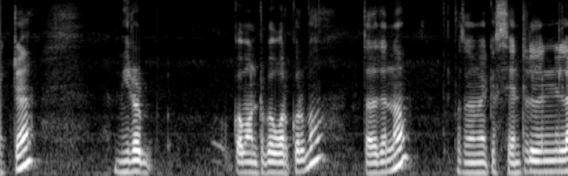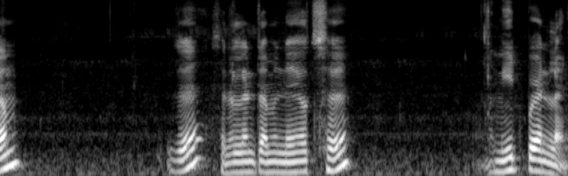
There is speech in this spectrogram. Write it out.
একটা মিরর কমান্ড ব্যবহার করব। তার জন্য প্রথমে আমি একটা সেন্ট্রাল লাইন নিলাম। যে সেন্ট্রাল লাইনটা আমি নেই হচ্ছে মিড পয়েন্ট লাইন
